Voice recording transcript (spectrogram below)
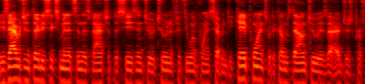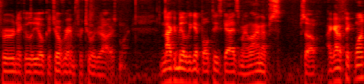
He's averaging 36 minutes in this matchup this season to a 251.7 DK points. What it comes down to is that I just prefer Nikola Jokic over him for $200 more. I'm not going to be able to get both these guys in my lineups, so I got to pick one.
